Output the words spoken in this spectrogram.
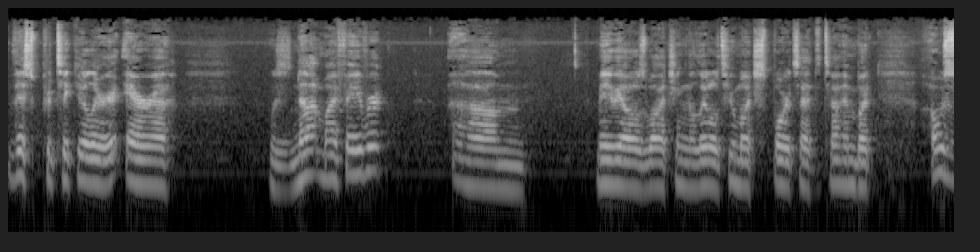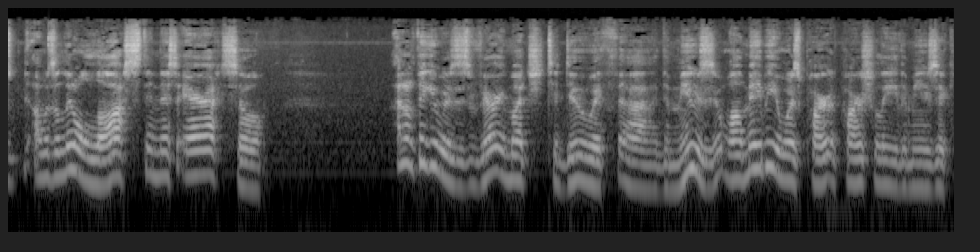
this particular era was not my favorite. Um, maybe I was watching a little too much sports at the time, but I was I was a little lost in this era, so I don't think it was very much to do with uh, the music. Well, maybe it was part partially the music.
